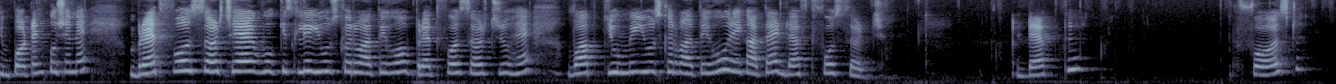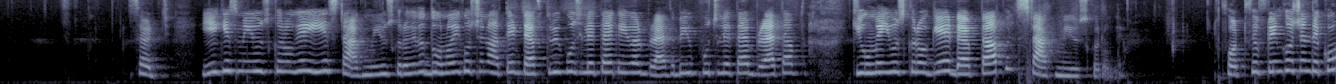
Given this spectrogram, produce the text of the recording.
इंपॉर्टेंट क्वेश्चन है। ब्रेथ फ़र्स्ट सर्च है, वो किस लिए यूज़ करवाते हो? ब्रेथ फ़र्स्ट सर्च जो है, वो आप क्यू में यूज़ करवाते हो और एक आता है depth first search depth first search ये किसमें यूज़ करोगे? ये स्टैक में यूज़ करोगे। तो दोनों ही क्वेश्चन आते हैं। डेप्थ भी पूछ लेता है, कई बार ब्रेथ भी पूछ लेता है। ब्रेथ आप क्यू में यूज़ करोगे डेप्थ आप स्टैक में यूज़ करोगे। फोर्थ फिफ्टीन क्वेश्चन देखो।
